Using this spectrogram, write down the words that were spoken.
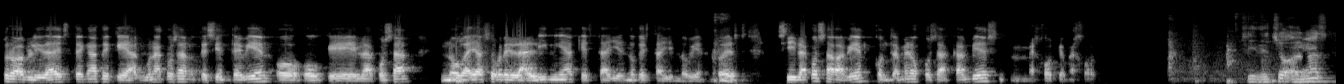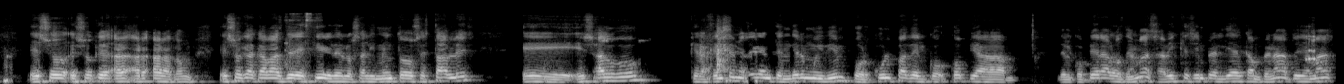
probabilidades tengas de que alguna cosa no te siente bien o, que la cosa no vaya sobre la línea que está yendo, que está yendo bien. Entonces, si la cosa va bien, contra menos cosas cambies, mejor que mejor. Sí, de hecho, además, eso, eso, que, eso que acabas de decir de los alimentos estables eh, es algo que la gente no llega a entender muy bien por culpa del, copia, del copiar a los demás. Sabéis que siempre el día del campeonato y demás,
